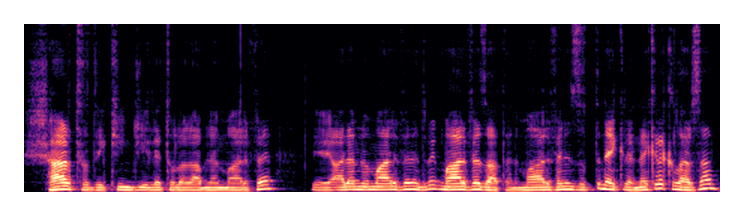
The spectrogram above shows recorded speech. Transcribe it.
Şartıdı ikinci illet olarak alemle marife. E, alemle marife ne demek? Marife zaten. Marifenin zıttı nekre. Nekre kılarsan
